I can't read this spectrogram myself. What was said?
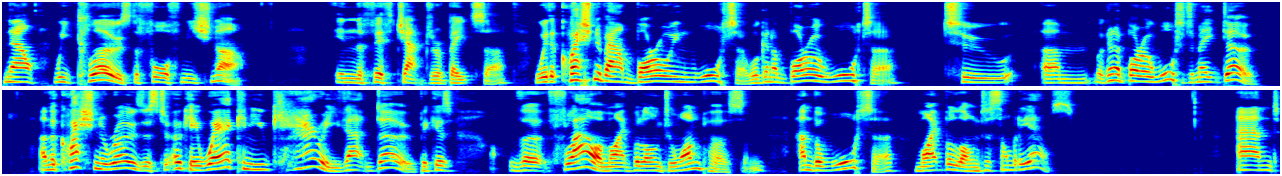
Now we close the fourth Mishnah in the fifth chapter of Beitzah with a question about borrowing water. We're going to borrow water to um, we're going to borrow water to make dough. And the question arose as to okay, where can you carry that dough? Because the flour might belong to one person and the water might belong to somebody else. And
